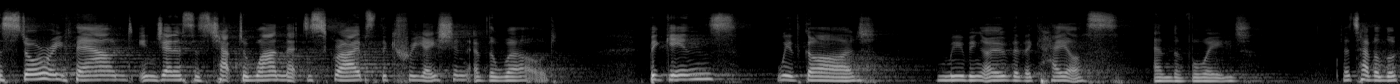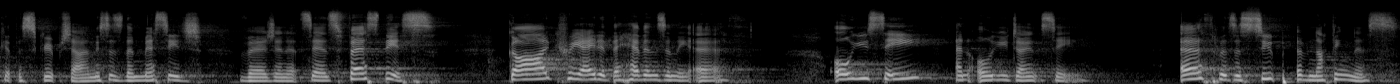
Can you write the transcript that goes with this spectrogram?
the story found in Genesis chapter 1 that describes the creation of the world begins with God moving over the chaos and the void. Let's have a look at the scripture, and this is the message version. It says, First, this God created the heavens and the earth, all you see and all you don't see. Earth was a soup of nothingness,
